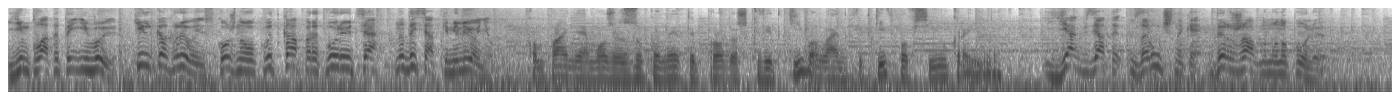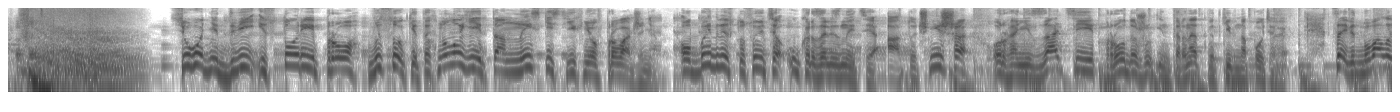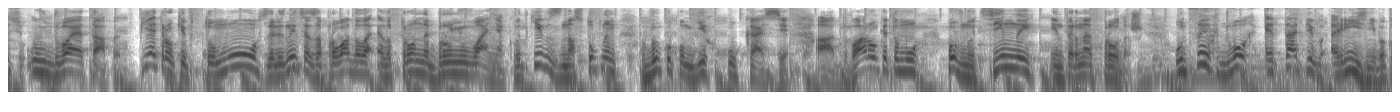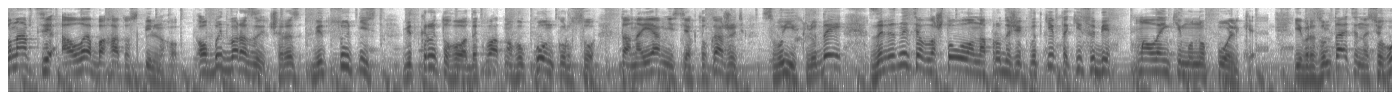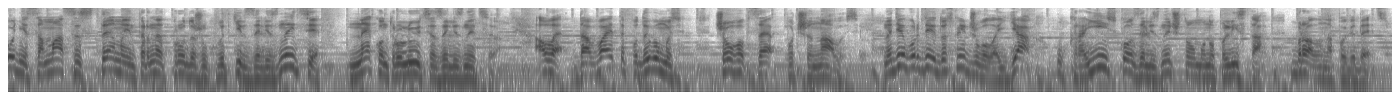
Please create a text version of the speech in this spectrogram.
Їм платите і ви. Кілька гривень з кожного квитка перетворюються на десятки мільйонів. Компанія може зупинити продаж квітків, онлайн-квітків по всій Україні. Як взяти у заручники державну монополію? Сьогодні дві історії про високі технології та низькість їхнього впровадження. Обидві стосуються Укрзалізниці, а точніше організації продажу інтернет-квитків на потяги. Це відбувалось у два етапи. П'ять років тому залізниця запровадила електронне бронювання квитків з наступним викупом їх у касі. А два роки тому повноцінний інтернет-продаж. У цих двох етапів різні виконавці, але багато спільного. Обидва рази через відсутність відкритого адекватного конкурсу та наявність, як то кажуть, своїх людей, залізниця влаштовувала на продажі квитків такі собі маленькі монопольки. І в результаті на сьогодні сама система інтернет-продажу квитків залізниці не контролюється залізницею. Але давайте подивимось, з чого все починалось. Надія Бурдій досліджувала, як українського залізничного монополіста брали на повідець.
